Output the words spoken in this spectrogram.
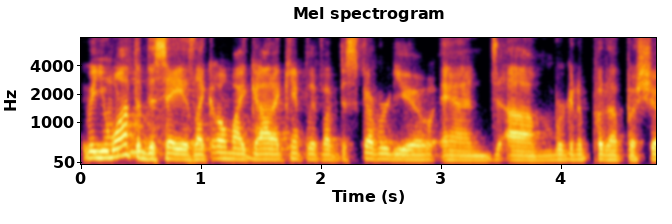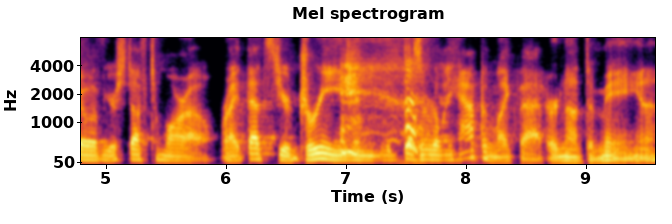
what you want them to say is like, "Oh my god, I can't believe I've discovered you, and um, we're going to put up a show of your stuff tomorrow." Right? That's your dream, and it doesn't really happen like that, or not to me, you know.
